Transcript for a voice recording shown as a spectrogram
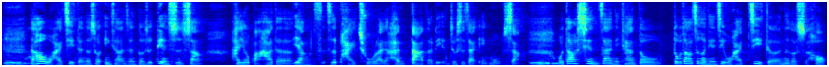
嗯，然后我还记得那时候印象很深刻，是电视上还有把他的样子是拍出来的，很大的脸就是在荧幕上，嗯，我到现在你看都都到这个年纪，我还记得那个时候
